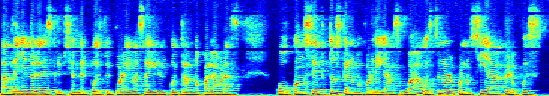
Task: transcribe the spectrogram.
vas leyendo la descripción del puesto y por ahí vas a ir encontrando palabras o conceptos que a lo mejor digas, wow, esto no lo conocía, pero pues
